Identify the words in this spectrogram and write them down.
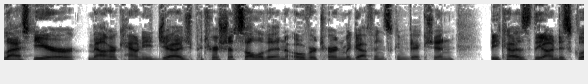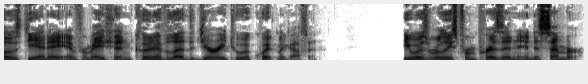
Last year, Malheur County Judge Patricia Sullivan overturned McGuffin's conviction because the undisclosed DNA information could have led the jury to acquit McGuffin. He was released from prison in December.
